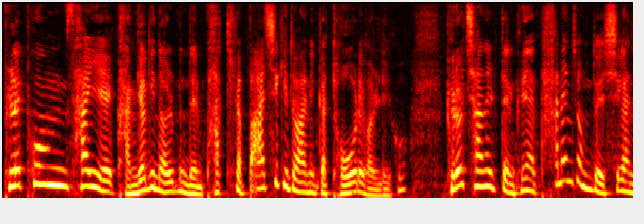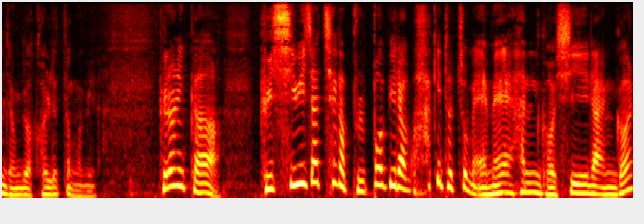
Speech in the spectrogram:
플랫폼 사이에 간격이 넓은 데는 바퀴가 빠지기도 하니까 더 오래 걸리고 그렇지 않을 때는 그냥 타는 정도의 시간 정도가 걸렸던 겁니다. 그러니까 그 시위 자체가 불법이라고 하기도 좀 애매한 것이라는 걸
